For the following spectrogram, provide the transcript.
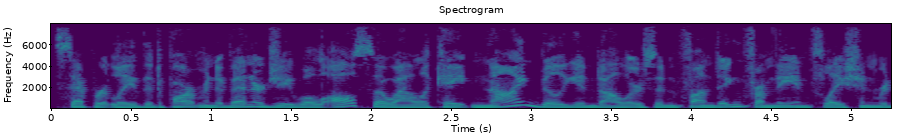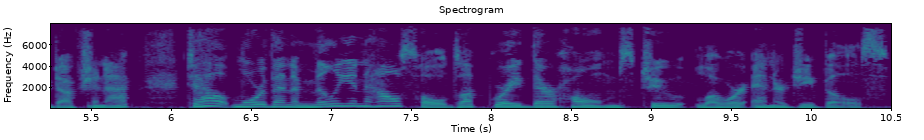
Separately, the Department of Energy will also allocate $9 billion in funding from the Inflation Reduction Act to help more than a million households upgrade their homes to lower energy bills.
